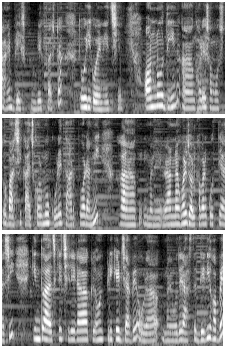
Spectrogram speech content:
আর আমি ব্রেক ব্রেকফাস্টটা তৈরি করে নিয়েছি। অন্য দিন ঘরে সমস্ত বাসি কাজকর্ম করে তারপর আমি মানে রান্নাঘরে জলখাবার করতে আসি। কিন্তু আজকে ছেলেরা যখন ক্রিকেট যাবে, ওরা মানে ওদের আসতে দেরি হবে,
